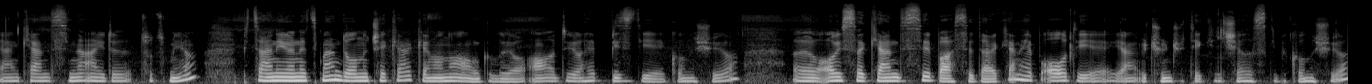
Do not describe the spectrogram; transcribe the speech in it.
Yani kendisini ayrı tutmuyor. Bir tane yönetmen de onu çekerken onu algılıyor. Aa diyor hep biz diye konuşuyor. E, oysa kendisi bahsederken hep o diye yani üçüncü tekil şahıs gibi konuşuyor.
